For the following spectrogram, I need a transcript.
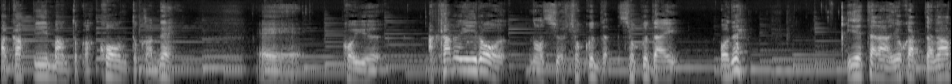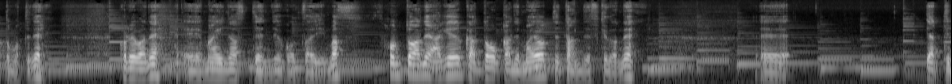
赤ピーマンとかコーンとかね、えー、こういう明るい色の食食材をね、入れたらよかったなと思ってね、これはね、えー、マイナス点でございます。本当はね、あげるかどうかで迷ってたんですけどね、えー、やって、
